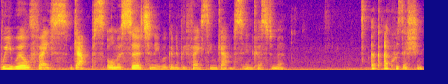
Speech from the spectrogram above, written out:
we will face gaps. Almost certainly, we're going to be facing gaps in customer acquisition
